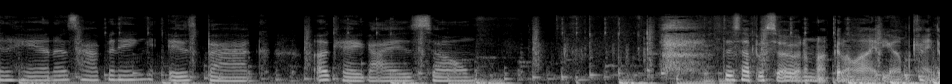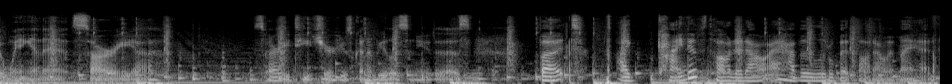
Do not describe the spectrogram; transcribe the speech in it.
and Hannah's happening is back. Okay, guys, so this episode, I'm not gonna lie to you, I'm kind of winging it. Sorry, uh, sorry, teacher who's gonna be listening to this, but I kind of thought it out. I have a little bit thought out in my head.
